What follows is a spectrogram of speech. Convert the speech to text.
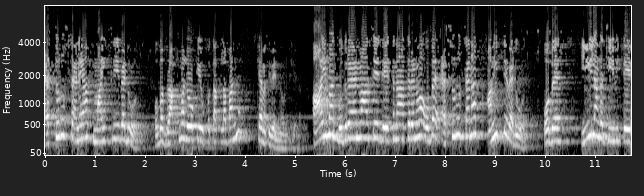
ඇතුරු සැනයක් මෛත්‍රී වැඩුවොත් ඔබ බ්‍රහ්ම ලෝකයේ උපතක් ලබන්න කැමති වෙන්න ඕන කියලා. ආයිමත් බුදුරජාණන් වහන්සේ දේශනා කරනවා ඔබ ඇසුරු තැනක් අනිත්‍ය වැඩුවොත් ඔබ ඊළඟ ජීවිතේ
